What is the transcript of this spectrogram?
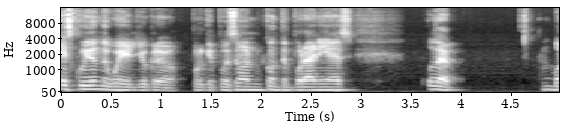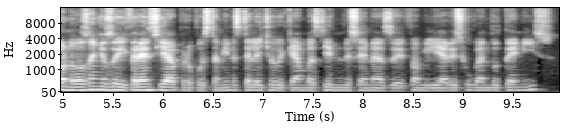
Squid and the Whale, yo creo, porque pues son contemporáneas. O sea, bueno, dos años de diferencia, pero pues también está el hecho de que ambas tienen escenas de familiares jugando tenis.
